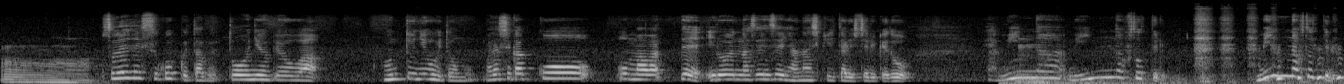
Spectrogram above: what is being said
あそれですごく多分糖尿病は本当に多いと思う。私学校を回っていろんな先生に話聞いたりしてるけどいやみんな、みんな太ってる。みんな太ってる。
